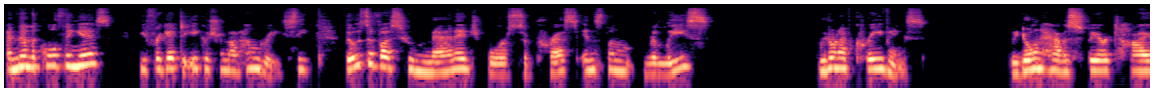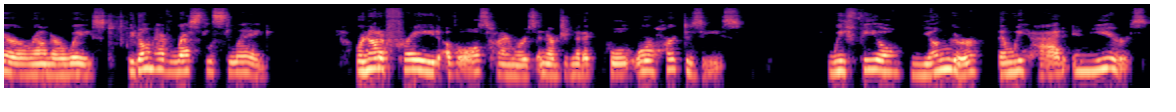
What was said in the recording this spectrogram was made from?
And then the cool thing is, you forget to eat because you're not hungry. See, those of us who manage or suppress insulin release, we don't have cravings. We don't have a spare tire around our waist. We don't have restless leg. We're not afraid of Alzheimer's in our genetic pool or heart disease. We feel younger than we had in years.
